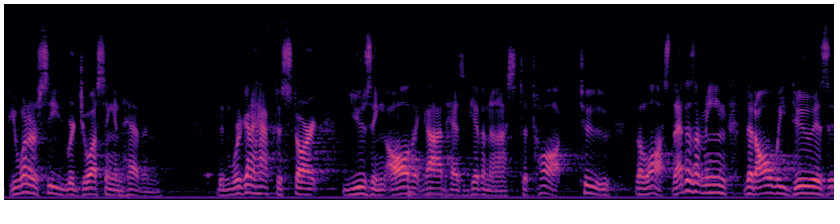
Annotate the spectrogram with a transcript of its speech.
If you want to see rejoicing in heaven, then we're going to have to start using all that God has given us to talk to the lost. That doesn't mean that all we do is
